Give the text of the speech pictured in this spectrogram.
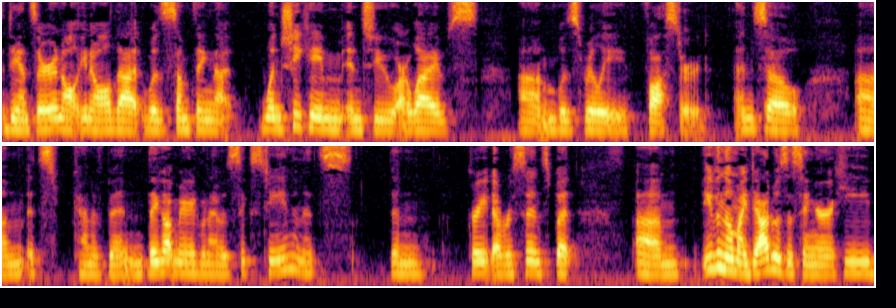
a dancer and all you know all that was something that when she came into our lives um, was really fostered. And so um, it's kind of been they got married when I was 16 and it's been great ever since. But um, even though my dad was a singer, he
